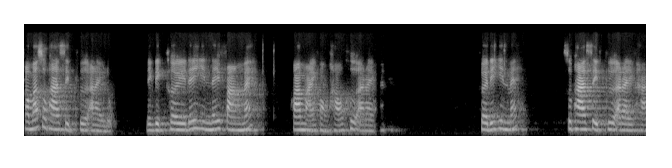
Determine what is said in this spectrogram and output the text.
คำว่าสุภาษิตคืออะไรลูกเด็ก ๆ เคยได้ยินได้ฟังไหม ความหมายของเขาคืออะไรคะเคยได้ยินไหมสุภาษิตคืออะไรคะ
